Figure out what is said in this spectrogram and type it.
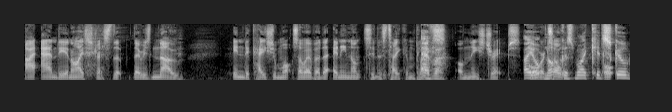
I, Andy and I stress that there is no indication whatsoever that any nonsense has taken place Ever. on these trips. I hope not, because my kid's Or- school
